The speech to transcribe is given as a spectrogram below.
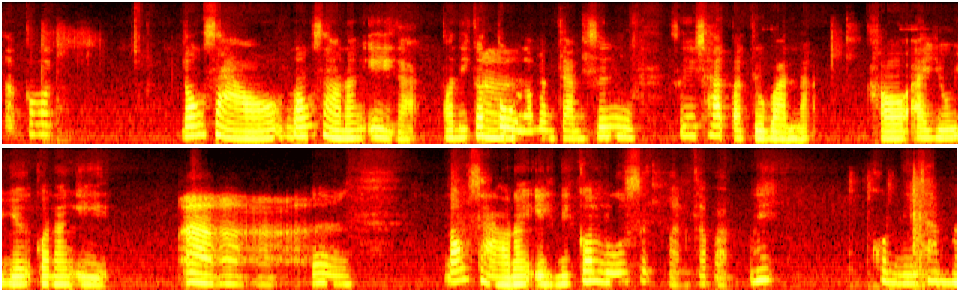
แล้วก็น้องสาว น้องสาวนางเอกอะตอนนี้ก็โตแล้วเหมือนกัน ซึ่งซึ่งชาติปัจจุบันอะเขาอายุเยอะกว่านางเอกอ่าอ่าอ่าอืมน้องสาวนางเอกนี่ก็รู้สึกเหมือนกับแบบเฮ้ยคนนี้ทำไม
